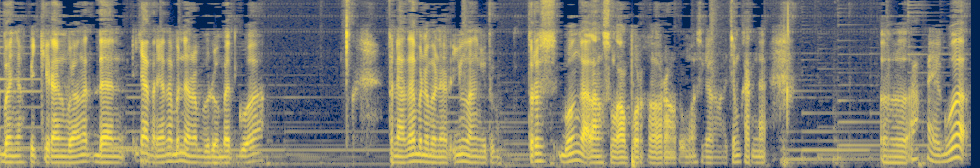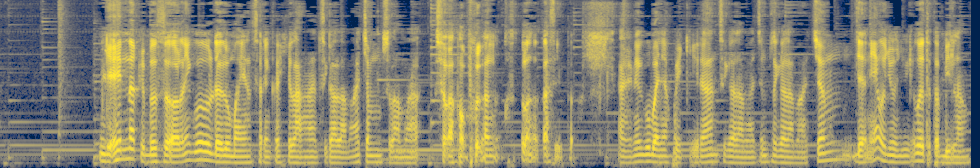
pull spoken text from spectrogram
banyak pikiran banget. Dan ya ternyata bener dompet gue ternyata bener-bener hilang gitu. Terus gue nggak langsung lapor ke orang rumah segala macam karena uh, apa ya gue nggak enak gitu. Soalnya gue udah lumayan sering kehilangan segala macam selama selama pulang pulang ke kas itu. Akhirnya gue banyak pikiran segala macam segala macam dan ya ujung-ujungnya gue tetap bilang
